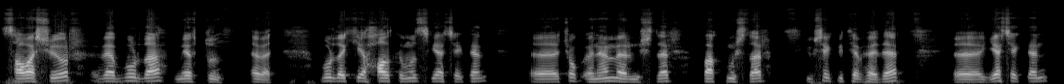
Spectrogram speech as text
savaşıyor ve burada meftun. Evet buradaki halkımız gerçekten e, çok önem vermişler, bakmışlar. Yüksek bir tepede e, gerçekten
